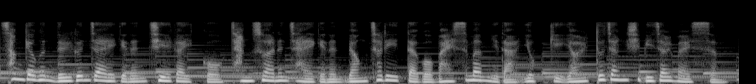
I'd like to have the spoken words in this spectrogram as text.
성경은 늙은 자에게는 지혜가 있고 장수하는 자에게는 명철이 있다고 말씀합니다. 욥기 12장 12절 말씀.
